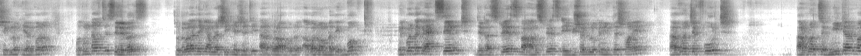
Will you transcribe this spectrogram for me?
সেগুলো খেয়াল করো। প্রথমটা হচ্ছে সিলেবাস ছোটবেলা থেকে আমরা শিখে এসেছি, তারপর আবার, আবারও আমরা দেখব। এরপর দেখো অ্যাকসেন্ট যেটা স্ট্রেস বা আনস্ট্রেস এই বিষয়গুলোকে নির্দেশ করে। তারপর হচ্ছে ফুট তারপর হচ্ছে মিটার বা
